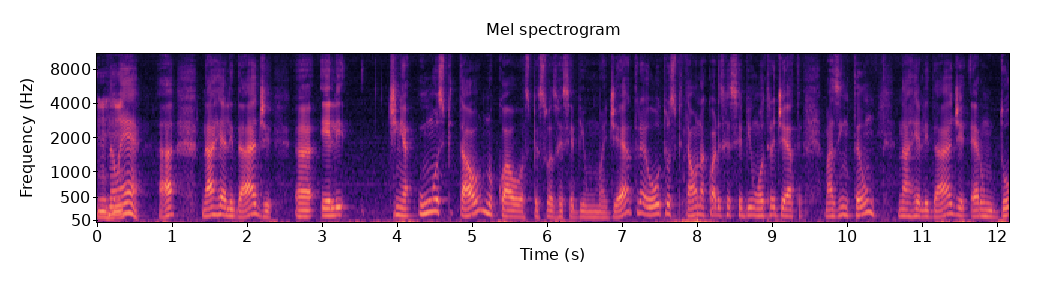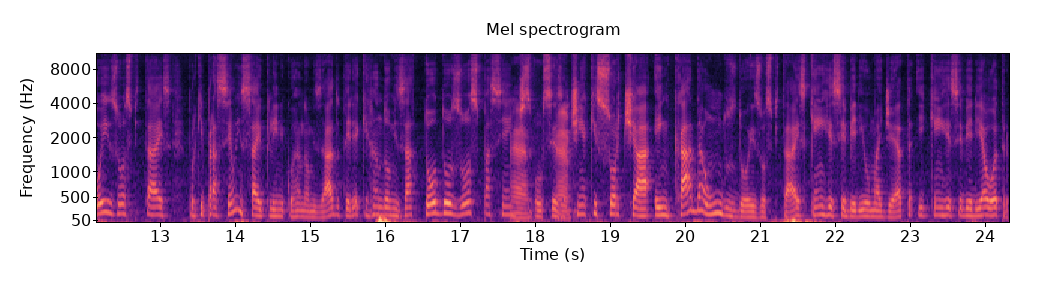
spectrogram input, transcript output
Uhum. Não é. Tá? Na realidade, uh, ele tinha um hospital no qual as pessoas recebiam uma dieta, outro hospital na qual eles recebiam outra dieta. Mas então, na realidade, eram dois hospitais, porque para ser um ensaio clínico randomizado, teria que randomizar todos os pacientes, é, ou seja, é. tinha que sortear em cada um dos dois hospitais quem receberia uma dieta e quem receberia outra.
